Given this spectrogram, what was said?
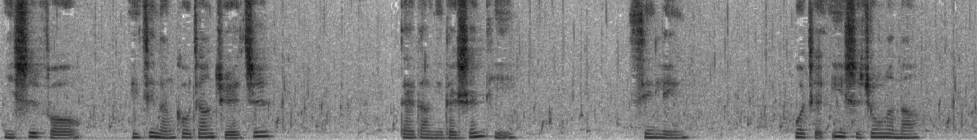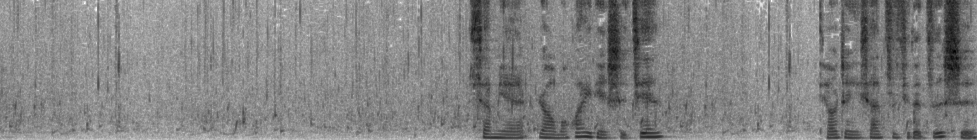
你是否已经能够将觉知带到你的身体、心灵或者意识中了呢？下面，让我们花一点时间，调整一下自己的姿势。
